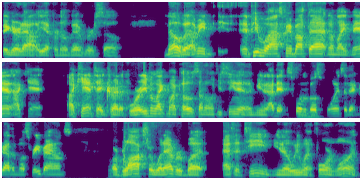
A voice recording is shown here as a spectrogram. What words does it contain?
figure it out. Yeah, for November. So no, but I mean, and people ask me about that, and I'm like, man, I can't. I can't take credit for it. Even like my post, I don't know if you've seen it. I mean, I didn't score the mm-hmm. most points. I didn't grab the most rebounds or blocks or whatever. But as a team, you know, we went four and one.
